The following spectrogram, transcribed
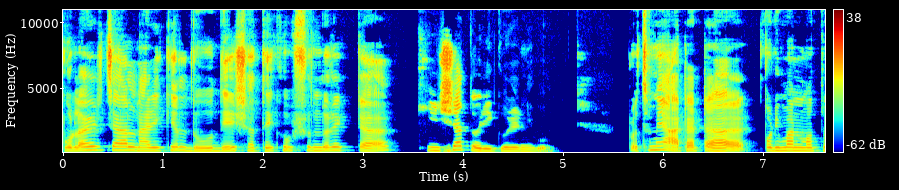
পোলাওয়ের চাল, নারিকেল, দুধের সাথে খুব সুন্দর একটা খিসা তৈরি করে নিব। প্রথমে আটাটা পরিমাণ মতো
